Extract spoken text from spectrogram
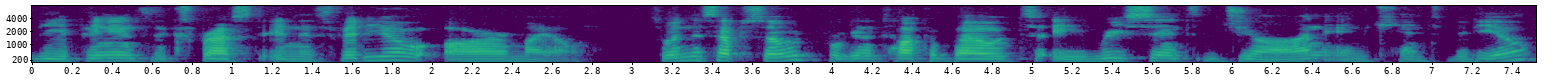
the opinions expressed in this video are my own. So in this episode, we're going to talk about a recent John and Kent video.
